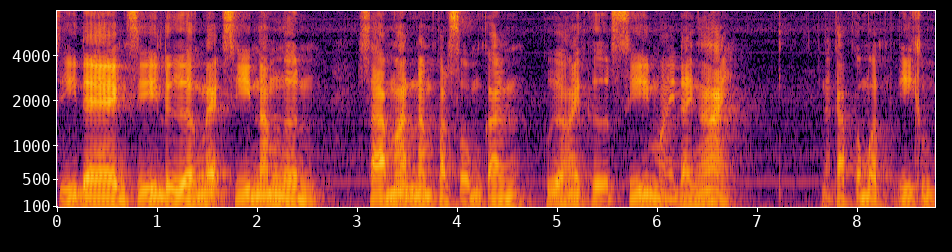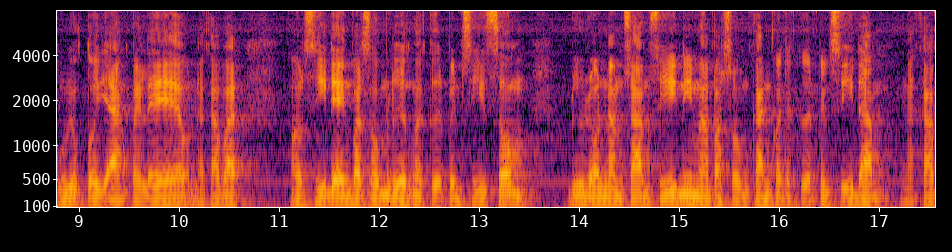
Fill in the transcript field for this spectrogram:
สีแดง สีเหลืองและสีน้ำเงิน สามารถนำผสมกันเพื่อให้เกิดสีใหม่ได้ง่าย นะครับก็เมื่อกี้คุณครูยกตัวอย่างไปแล้วนะครับ ว่าเอาสีแดงผสมเหลืองก็เกิดเป็นสีส้ม หรือเรานำสามสีนี้มาผสมกันก็จะเกิดเป็นสีดำนะครับ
